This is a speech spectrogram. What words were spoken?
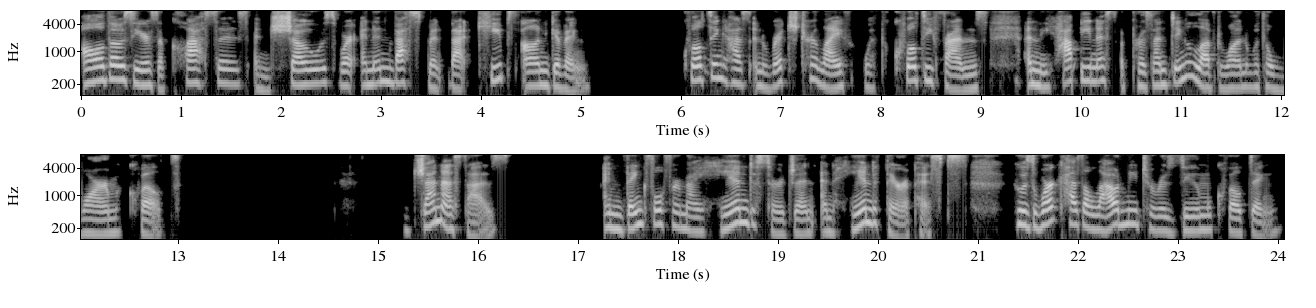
All those years of classes and shows were an investment that keeps on giving. Quilting has enriched her life with quilty friends and the happiness of presenting a loved one with a warm quilt. Jenna says, I'm thankful for my hand surgeon and hand therapists whose work has allowed me to resume quilting.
